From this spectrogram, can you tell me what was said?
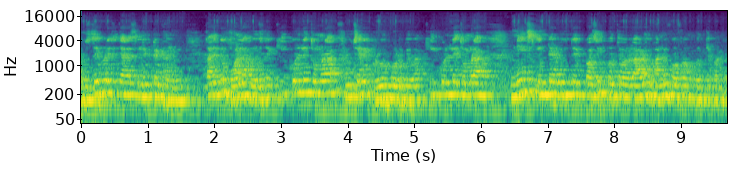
বুঝতে পেরেছে যারা সিলেক্টেড হয়নি, তাদেরকে বলা হয়েছে যে কী করলে তোমরা ফিউচারে গ্রো করবে বা কী করলে তোমরা নেক্সট ইন্টারভিউতে প্রসিড করতে পারবে আরও ভালো পারফর্ম করতে পারবে।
